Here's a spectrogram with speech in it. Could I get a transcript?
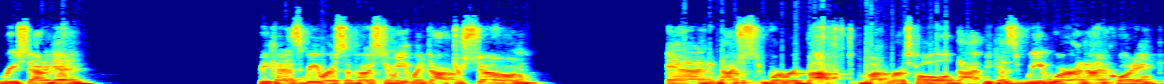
reached out again because we were supposed to meet with Dr. Stone. And not just were rebuffed, but we're told that because we were, and I'm quoting,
